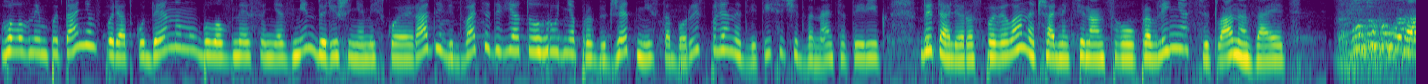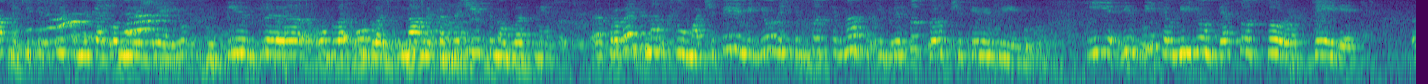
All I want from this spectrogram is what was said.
Головним питанням в порядку денному було внесення змін до рішення міської ради від 29 грудня про бюджет міста Борисполя на 2012 рік. Деталі розповіла начальник фінансового управління Світлана Заєць. По договорах, які підписані тепломережею із е, обла- областю, нами, казначейством обласним, е, проведена сума 4 мільйони 717 і 944 гривні. І різниця в мільйон 549 е,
